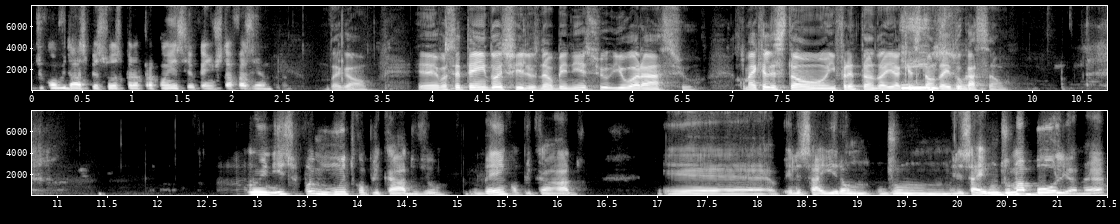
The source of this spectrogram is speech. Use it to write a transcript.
de convidar as pessoas para conhecer o que a gente está fazendo. Legal. É, você tem dois filhos, né? O Benício e o Horácio. Como é que eles estão enfrentando aí a questão Isso. da educação? No início foi muito complicado, viu? Bem complicado. É, eles saíram de um, eles saíram de uma bolha, né?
